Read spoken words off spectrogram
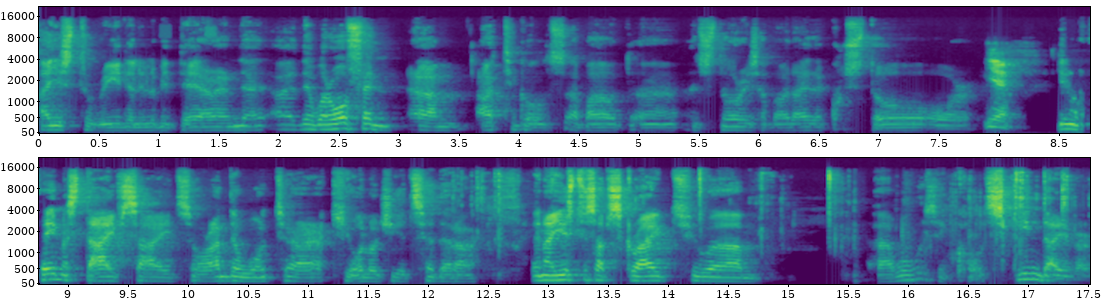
I used to read a little bit there, and uh, there were often um, articles about uh, stories about either Cousteau or yeah, you know, famous dive sites or underwater archaeology, etc. And I used to subscribe to um, uh, what was it called, Skin Diver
